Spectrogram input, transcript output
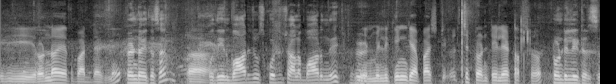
ఇది రెండో ఈత పడ్డండి. రెండు అయితే సార్? దీని బార్ చూసుకోవచ్చు చాలా బార్ ఉంది దీని మిల్కింగ్ కెపాసిటీ వచ్చి twenty litres. Twenty litres.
